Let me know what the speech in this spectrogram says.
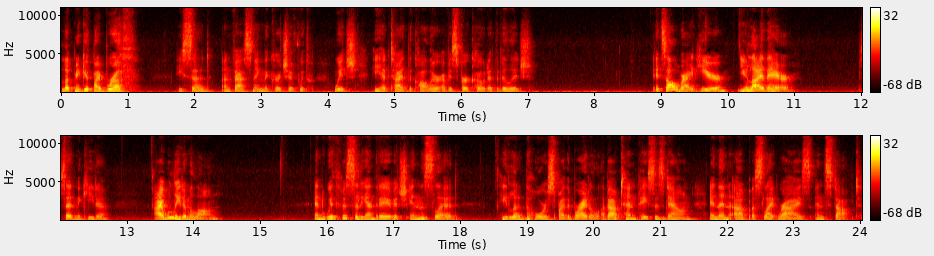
Let me get my breath, he said, unfastening the kerchief with which he had tied the collar of his fur coat at the village. It's all right here. You lie there, said Nikita. I will lead him along. And with Vasily Andreevich in the sled, he led the horse by the bridle about ten paces down and then up a slight rise and stopped.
